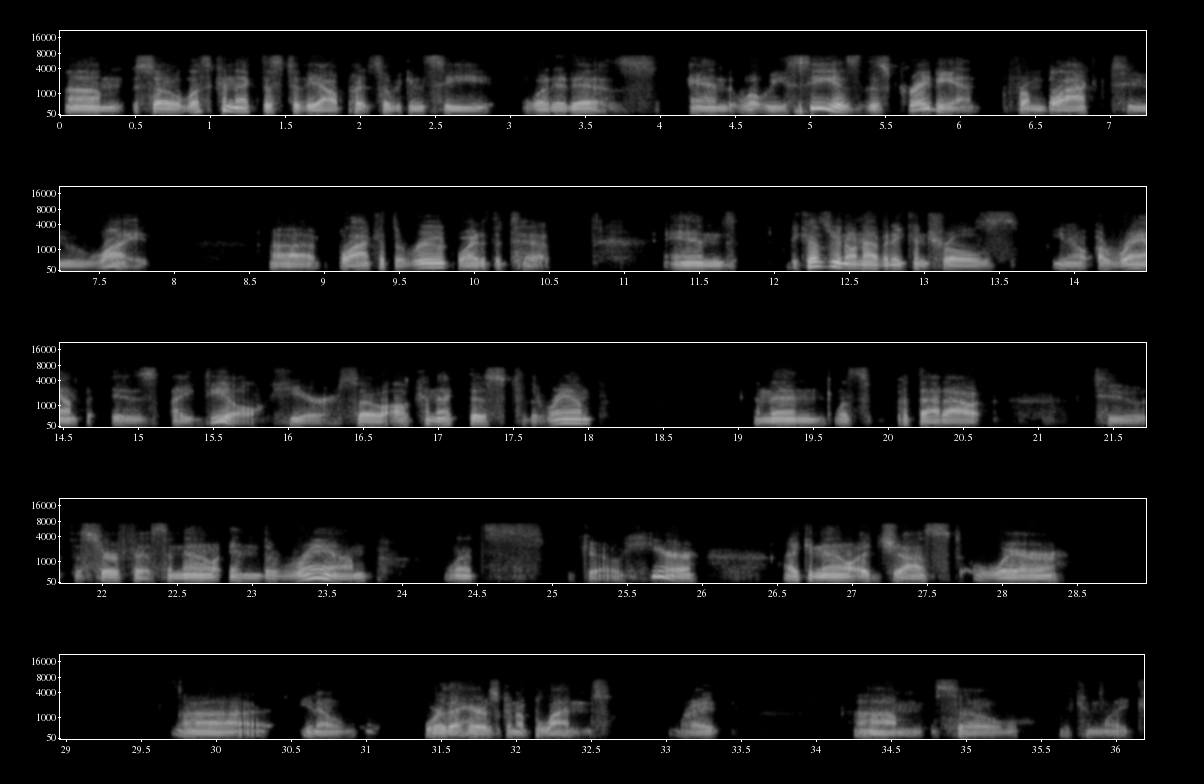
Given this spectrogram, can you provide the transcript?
Um, so let's connect this to the output so we can see what it is. And what we see is this gradient from black to white, uh, black at the root, white at the tip. And because we don't have any controls you know, a ramp is ideal here. So I'll connect this to the ramp and then let's put that out to the surface. And now in the ramp, let's go here. I can now adjust where, uh, you know, where the hair is going to blend, right? Um, so we can like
